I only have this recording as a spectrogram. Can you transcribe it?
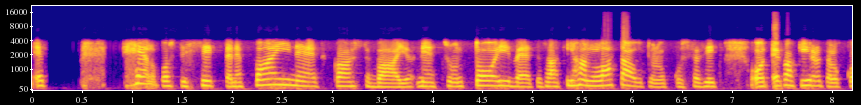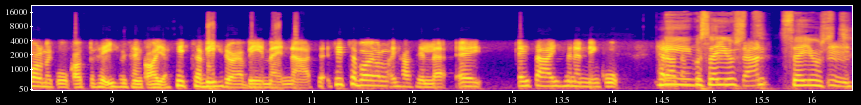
et helposti sitten ne paineet kasvaa, niin että sun toiveet, että sä oot ihan latautunut, kun sä sit oot eka kirjoitellut kolme kuukautta sen ihmisen kanssa ja sit sä vihdoin ja viimein näet. Sit se voi olla ihan sille, ei, ei tämä ihminen niinku herätä Niin, kun se just, se just. Mm.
